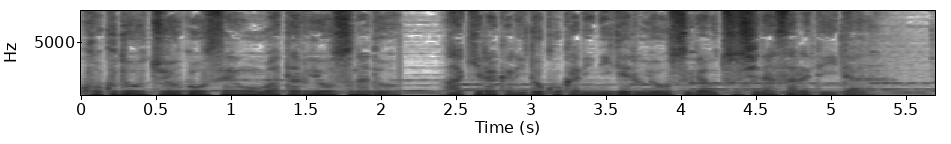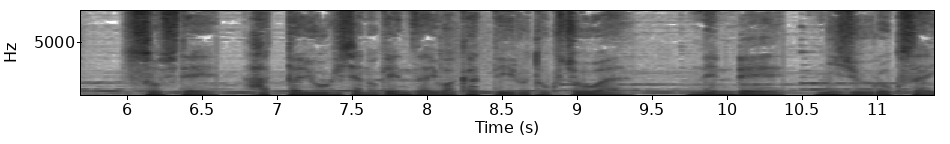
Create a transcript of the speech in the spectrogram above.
国道10号線を渡る様子など明らかにどこかに逃げる様子が映し出されていた。そして八田容疑者の現在分かっている特徴は年齢26歳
